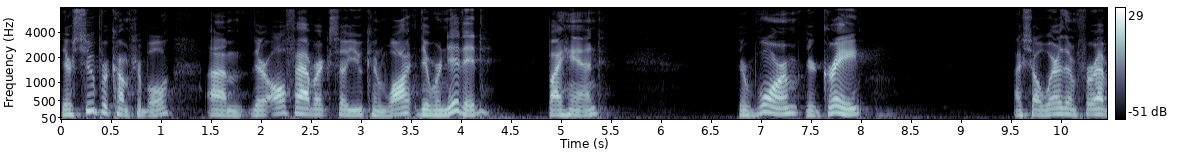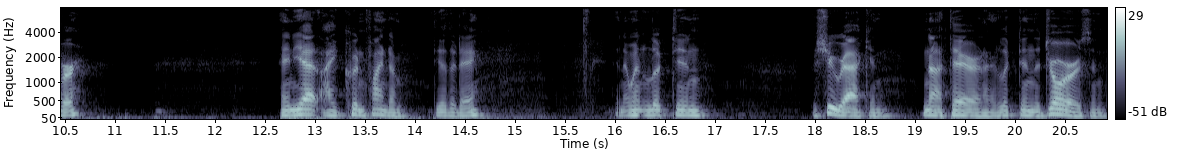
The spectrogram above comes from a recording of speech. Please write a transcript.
They're super comfortable. Um, they're all fabric, so you can walk. They were knitted by hand. They're warm. They're great. I shall wear them forever. And yet I couldn't find them the other day. And I went and looked in the shoe rack and not there. And I looked in the drawers and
